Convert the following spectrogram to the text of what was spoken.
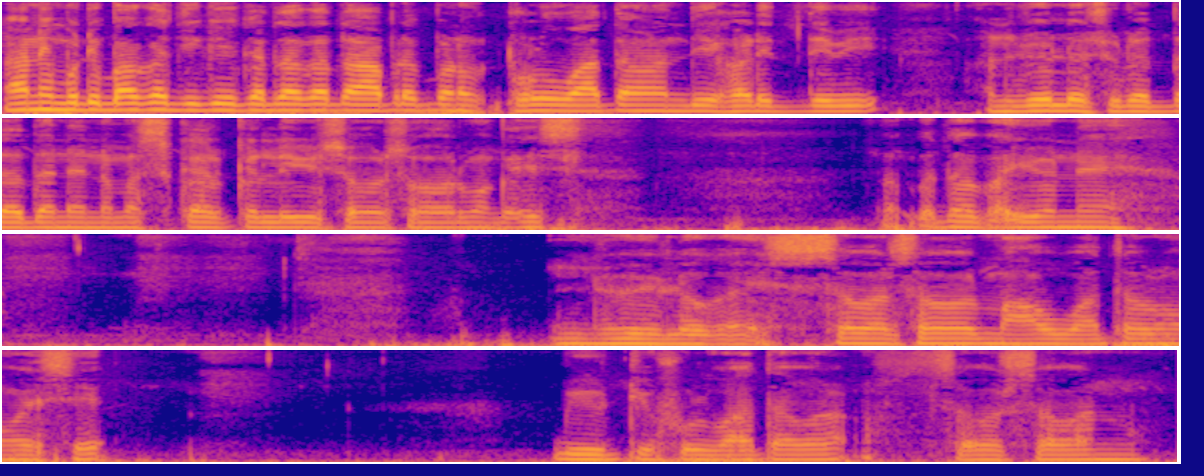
નાની મોટી બાકાજી કઈ કરતાં કરતાં આપણે પણ થોડું વાતાવરણ દેખાડી જ દેવી. અને જોઈ લો સુરત દાદાને નમસ્કાર કરી લેવી સવાર સવારમાં કહીશ બધા ભાઈઓને જોઈ લો ગાઈસ સવાર સવારમાં આવું વાતાવરણ હોય છે. બ્યુટીફુલ વાતાવરણ, સવાર સવારનું.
